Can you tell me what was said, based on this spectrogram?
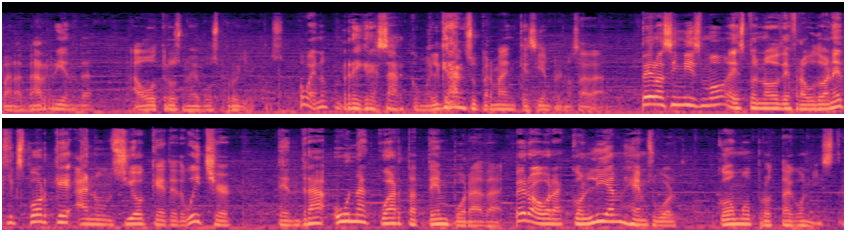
para dar rienda a otros nuevos proyectos. O bueno, regresar como el gran Superman que siempre nos ha dado. Pero asimismo, esto no defraudó a Netflix porque anunció que The Witcher tendrá una cuarta temporada, pero ahora con Liam Hemsworth como protagonista.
